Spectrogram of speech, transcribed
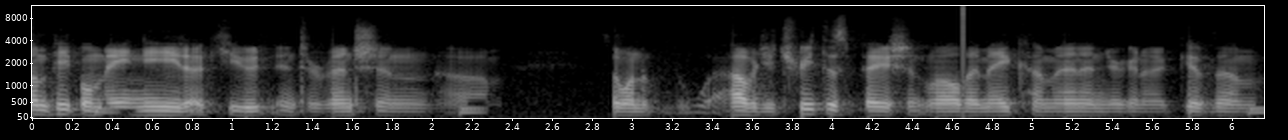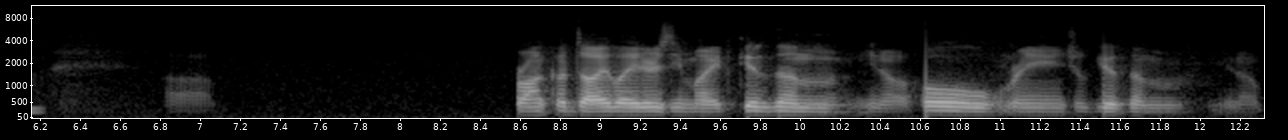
Some people may need acute intervention. Um, so when, how would you treat this patient? Well, they may come in and you're going to give them uh, bronchodilators. You might give them, you know, a whole range. You'll give them, you know,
